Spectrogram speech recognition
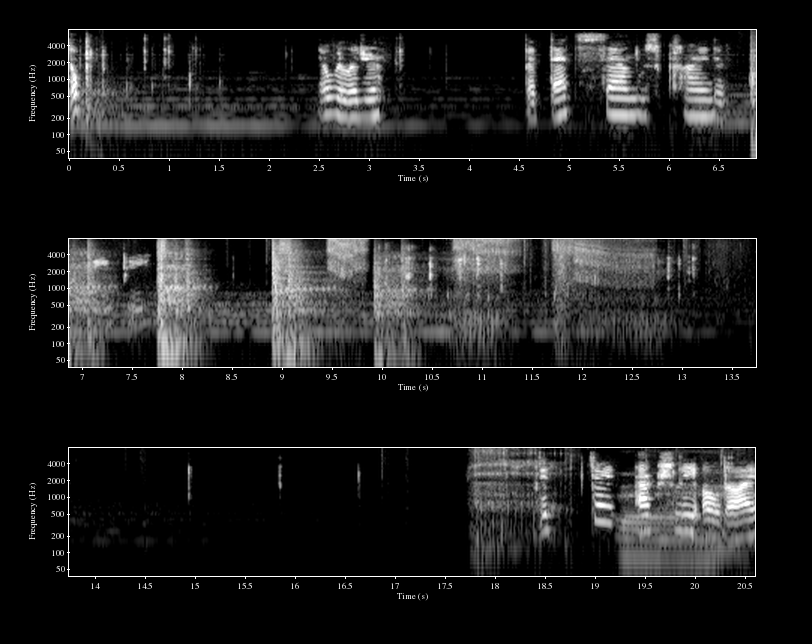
Nope. No villager. But that sound was kind of They actually mm. all die?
